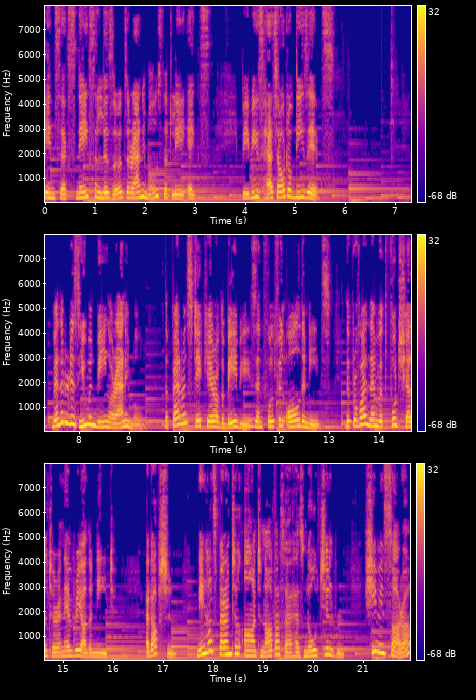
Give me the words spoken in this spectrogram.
insects, snakes and lizards are animals that lay eggs. Babies hatch out of these eggs. Whether it is human being or animal, the parents take care of the babies and fulfill all the needs. They provide them with food, shelter and every other need. Adoption Neha's parental aunt Natasha has no children. She meets Sarah,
